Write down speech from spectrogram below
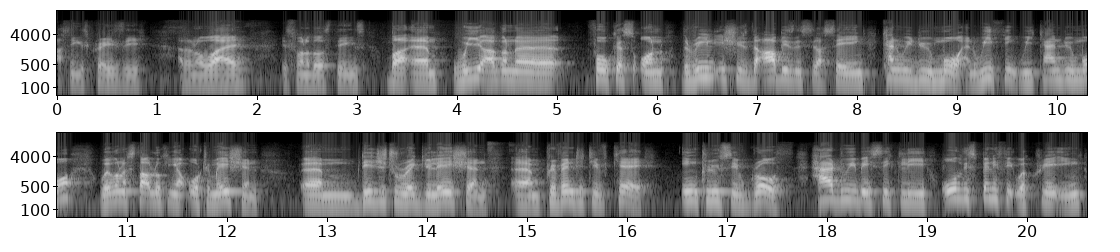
I think it's crazy. I don't know why. It's one of those things. But um, we are going to focus on the real issues that our businesses are saying, can we do more? And we think we can do more. We're going to start looking at automation, um, digital regulation, um, preventative care, inclusive growth, how do we basically, all this benefit we're creating,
